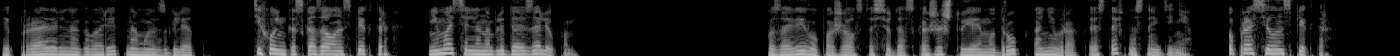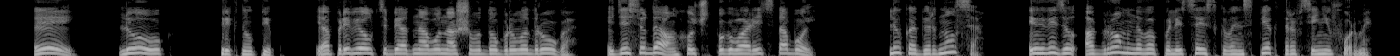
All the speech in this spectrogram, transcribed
«И правильно говорит, на мой взгляд», — тихонько сказал инспектор, внимательно наблюдая за люком. «Позови его, пожалуйста, сюда, скажи, что я ему друг, а не враг, и оставь нас наедине», — попросил инспектор. «Эй, Люк!» — крикнул Пип. «Я привел тебе одного нашего доброго друга. Иди сюда, он хочет поговорить с тобой». Люк обернулся и увидел огромного полицейского инспектора в синей форме.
